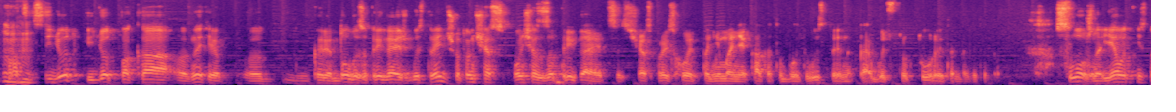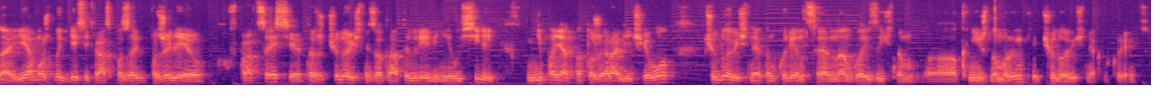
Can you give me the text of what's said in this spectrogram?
Процесс mm-hmm. идет, идет пока, знаете, э, говорят, долго запрягаешь, быстро едешь. Вот он сейчас, он сейчас запрягается. Сейчас происходит понимание, как это будет выстроено, какая будет структура и так далее. И так далее. Сложно. Я вот не знаю, я, может быть, 10 раз пожалею в процессе. Это же чудовищные затраты времени и усилий. Непонятно тоже ради чего. Чудовищная конкуренция на англоязычном э, книжном рынке. Чудовищная конкуренция.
